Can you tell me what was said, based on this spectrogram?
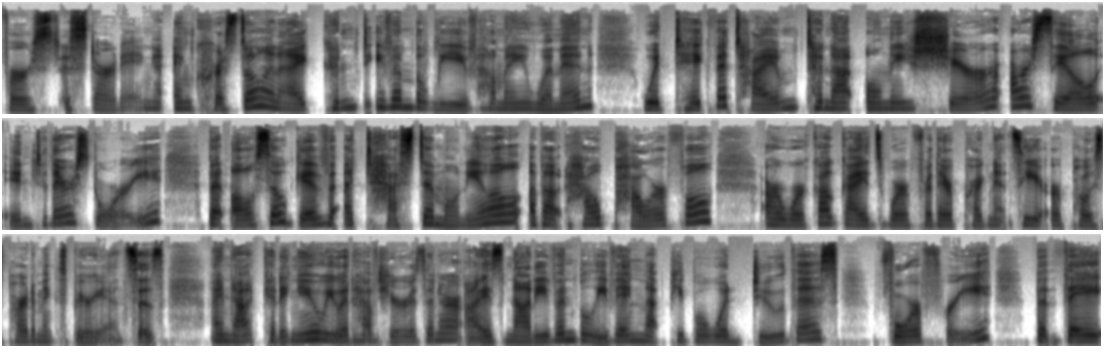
first starting, and Crystal and I couldn't even believe how many women would take the time to not only share our sale into their story, but also give a testimonial about how powerful our workout guides were for their pregnancy or postpartum experiences. I'm not kidding you. We would have tears in our eyes, not even believing that people would do this for free, but they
